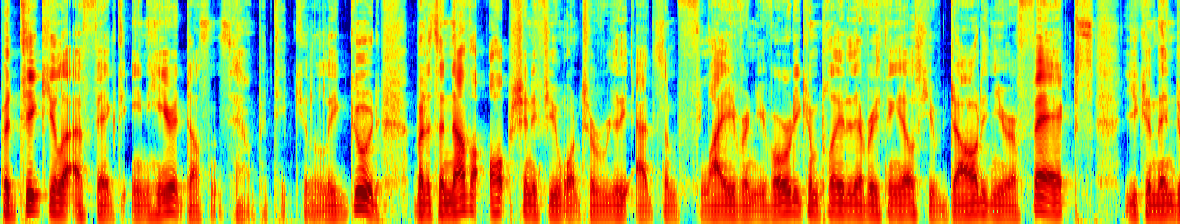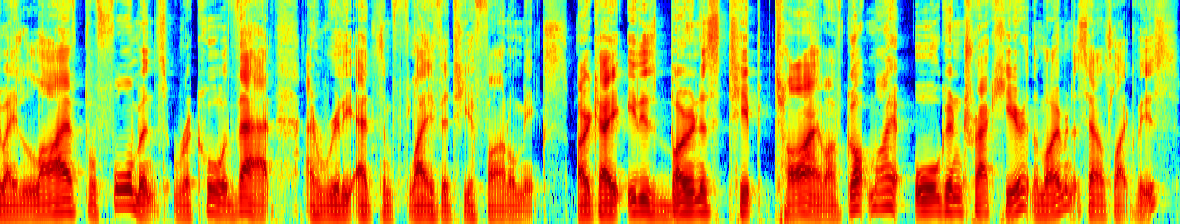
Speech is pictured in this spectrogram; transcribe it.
particular effect in here. It doesn't sound particularly good, but it's another option if you want to really add some flavor and you've already completed everything else, you've dialed in your effects, you can then do a live performance, record that, and really add some flavor to your final mix. Okay, it is bonus tip time. I've got my organ track here at the moment. It sounds like this.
